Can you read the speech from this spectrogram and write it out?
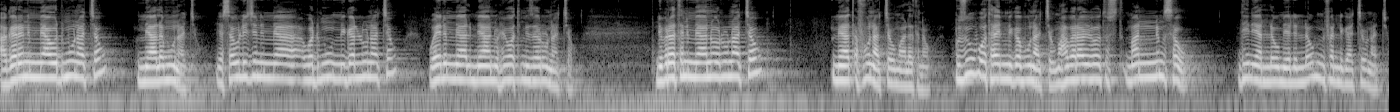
አገርን የሚያወድሙ ናቸው፣ የሚያለሙ ናቸው። የሰው ልጅን የሚያወድሙ የሚገሉ ናቸው፣ ወይንም የሚያኑ ህይወት የሚዘሩ ናቸው። ንብረትን የሚያኖሩ ናቸው፣ የሚያጠፉ ናቸው ማለት ነው። ብዙ ቦታ የሚገቡ ናቸው። ማህበራዊ ህይወት ውስጥ ማንም ሰው ዲን ያለውም የሌለውም የሚፈልጋቸው ናቸው።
